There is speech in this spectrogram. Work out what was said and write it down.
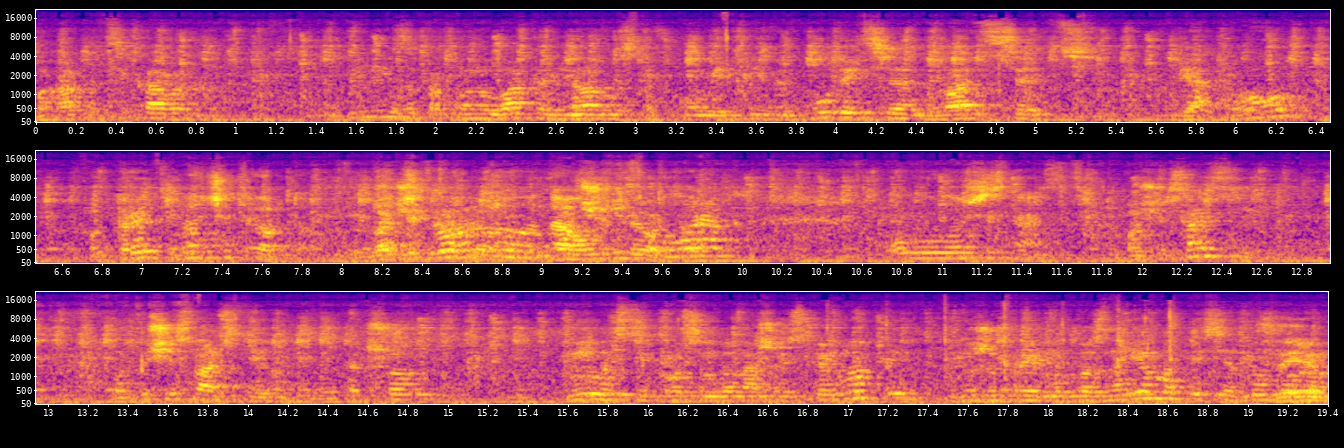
багато цікавих, і запропонувати на виставку, який відбудеться 25-го, по 3 24-го. 24-го? да, у 24-го. вівторок о 16. О 16? От о 16 годині. Так що милості просимо до нашої спільноти. Дуже приємно познайомитися. Думаю,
